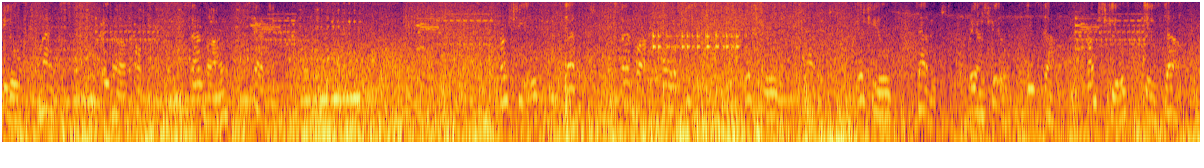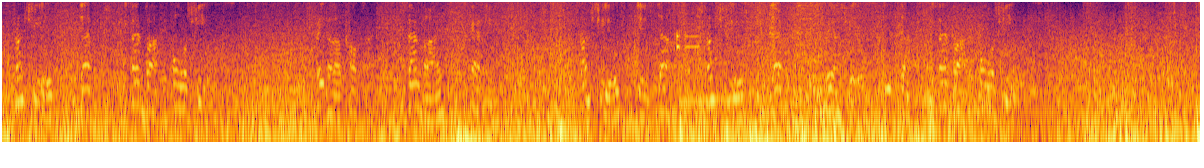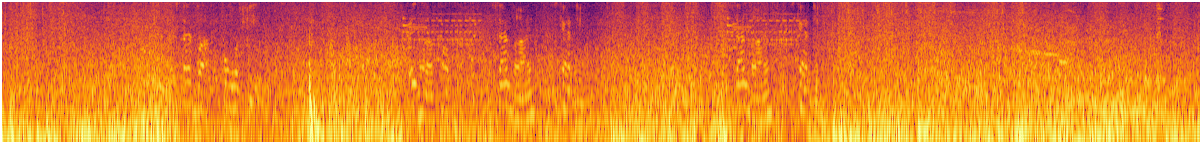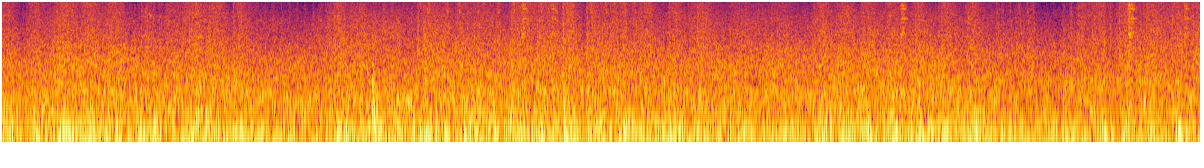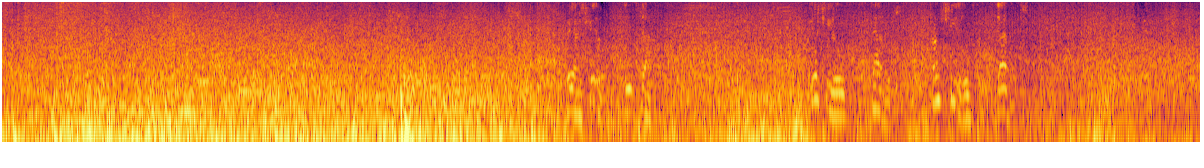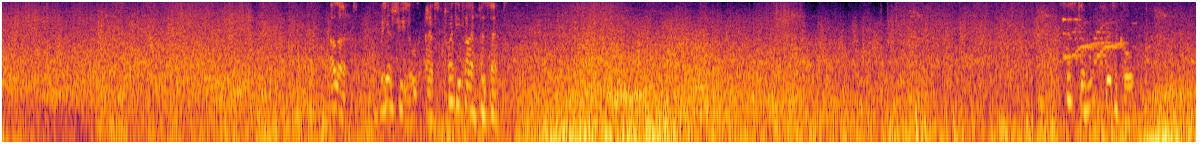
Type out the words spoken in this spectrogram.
Shields max. Radar contact. Stand by. Scanning. Front shields damaged. Stand by. Forward shields. Rear shield damaged. Rear shields damaged. Rear shield is down. Front shield is down. Front shields damaged. Stand by. Forward shields. Radar contact. Stand by. Scanning. Front shield is down. Front shield damaged. Rear shield is down. Stand by. Forward shields. Shields. Radar contact. Stand by. Scanning. Stand by. Scanning. Rear shields damaged. Front shields damaged. Alert. Rear shield at 25%. System critical.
